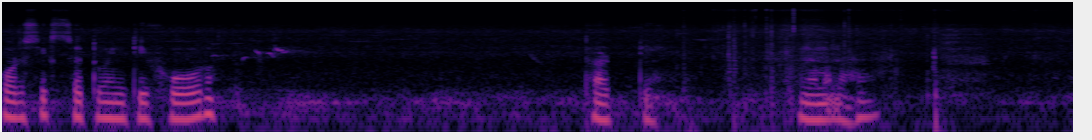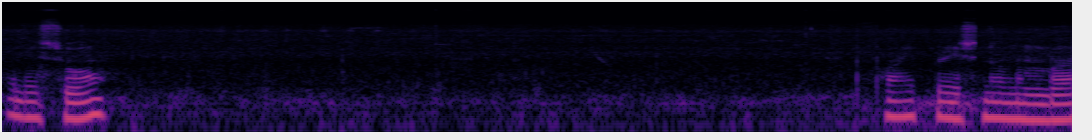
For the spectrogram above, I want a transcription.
4 6 24 naman na ha so. Five rational number.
